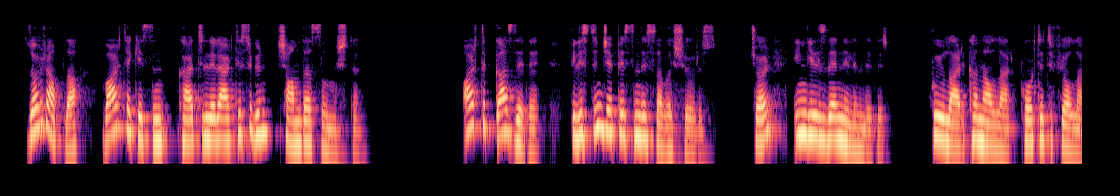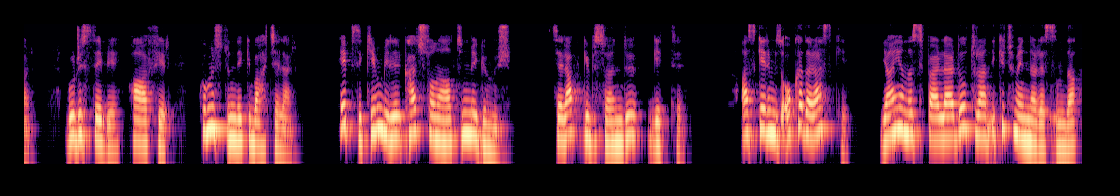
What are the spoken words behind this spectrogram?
Zöhrab'la Vartekes'in katilleri ertesi gün Şam'da asılmıştı. Artık Gazze'de, Filistin cephesinde savaşıyoruz. Çöl İngilizlerin elindedir. Kuyular, kanallar, portatif yollar, Brüssebi, Hafir, kum üstündeki bahçeler. Hepsi kim bilir kaç ton altın ve gümüş. Serap gibi söndü, gitti. Askerimiz o kadar az ki, yan yana siperlerde oturan iki tümenin arasında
